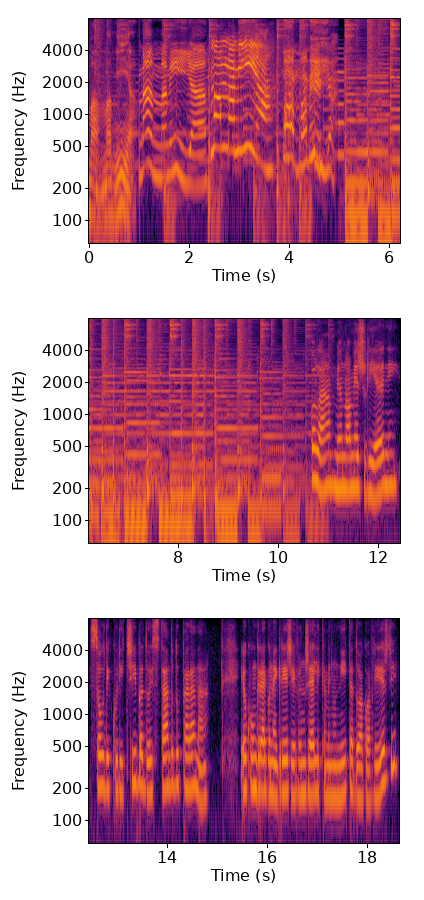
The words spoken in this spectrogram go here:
Mamma mia! Mamma mia! Mamma mia! Mamma mia! Olá, meu nome é Juliane, sou de Curitiba, do estado do Paraná. Eu congrego na Igreja Evangélica Menonita do Água Verde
